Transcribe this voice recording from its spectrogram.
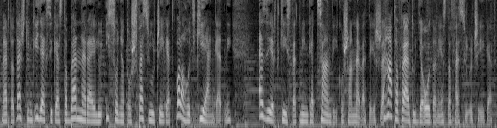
mert a testünk igyekszik ezt a benne rejlő iszonyatos feszültséget valahogy kiengedni. Ezért késztet minket szándékosan nevetésre, hát ha fel tudja oldani ezt a feszültséget.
